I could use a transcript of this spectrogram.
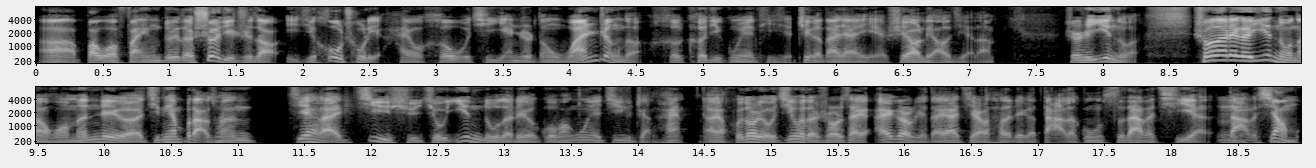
啊，包括反应堆的设计制造以及后处理，还有核武器研制等完整的核科技工业体系，这个大家也是要了解的。这是印度。说到这个印度呢，我们这个今天不打算接下来继续就印度的这个国防工业继续展开，哎，回头有机会的时候再挨个给大家介绍它的这个大的公司、大的企业、嗯大的项目。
